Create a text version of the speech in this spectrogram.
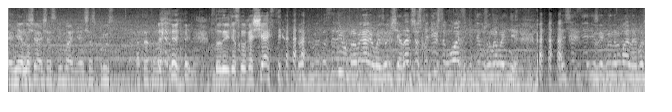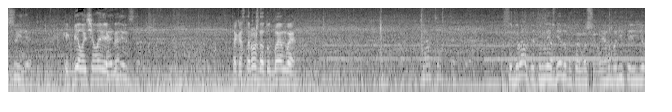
Я Не, не ну- обращаю сейчас внимания. Я сейчас прусь от этого. Смотрите, сколько счастья. Да, посмотри, управляемость вообще. Раньше садишься в УАЗик, и ты уже на войне. А сейчас едешь, как на нормальной машине. Как белый человек, да? Конечно. Так, осторожно, тут такое. Собирал, это у меня же нету такой машины, я габариты ее,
